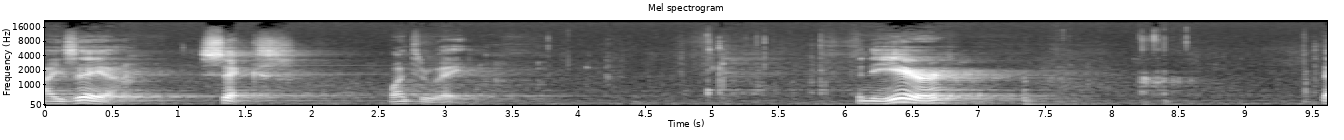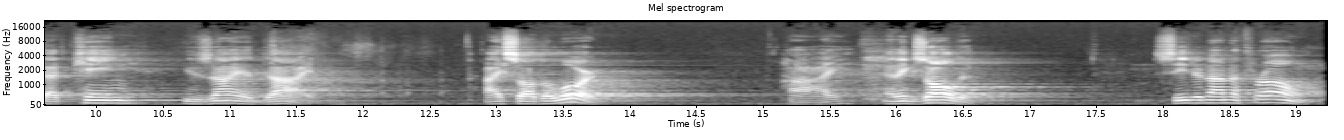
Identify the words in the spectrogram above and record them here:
Isaiah 6, 1 through 8. In the year that King Uzziah died, I saw the Lord, high and exalted, seated on a throne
